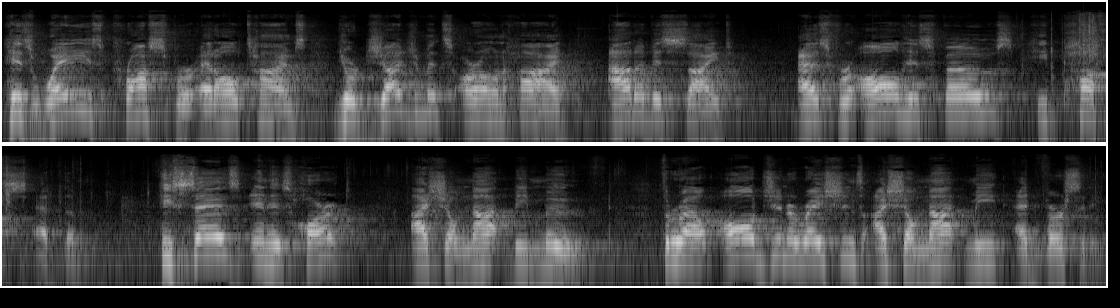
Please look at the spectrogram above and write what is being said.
His ways prosper at all times. Your judgments are on high, out of his sight. As for all his foes, he puffs at them. He says in his heart, I shall not be moved. Throughout all generations, I shall not meet adversity.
